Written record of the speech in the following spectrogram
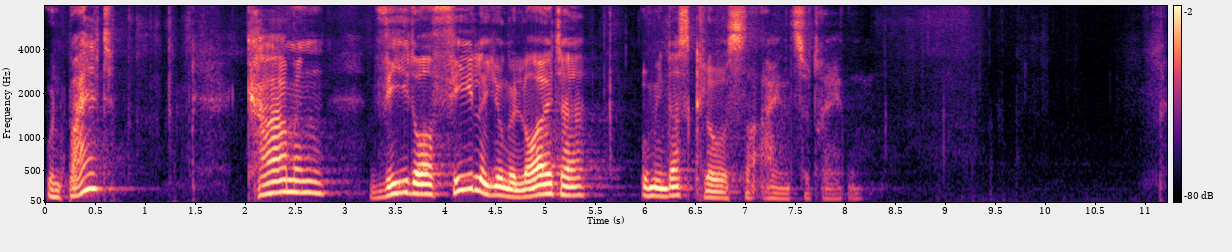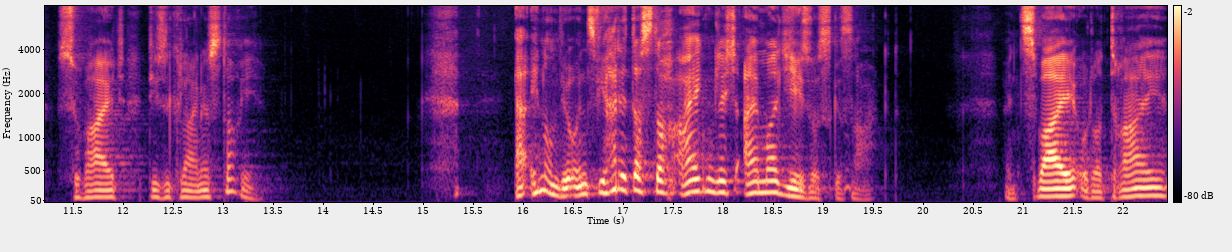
Und bald kamen wieder viele junge Leute, um in das Kloster einzutreten. Soweit diese kleine Story. Erinnern wir uns, wie hatte das doch eigentlich einmal Jesus gesagt? Wenn zwei oder drei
